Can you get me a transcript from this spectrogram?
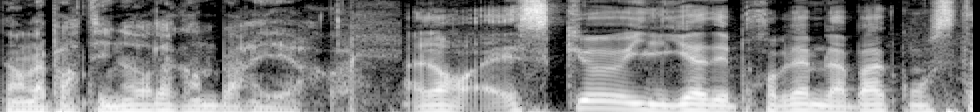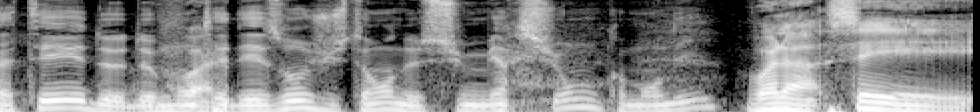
dans la partie nord de la Grande Barrière. Alors est-ce qu'il y a des problèmes là-bas constatés de, montée des eaux, justement de submersion, comme on dit? Voilà, c'est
